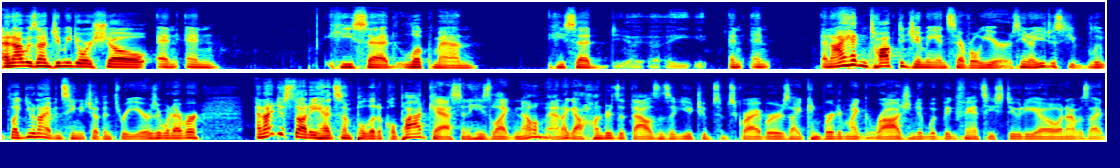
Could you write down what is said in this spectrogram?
and I was on Jimmy Dore's show, and and he said, "Look, man," he said, uh, and and and I hadn't talked to Jimmy in several years. You know, you just you like you and I haven't seen each other in three years or whatever. And I just thought he had some political podcast, and he's like, "No, man, I got hundreds of thousands of YouTube subscribers. I converted my garage into a big fancy studio." And I was like,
